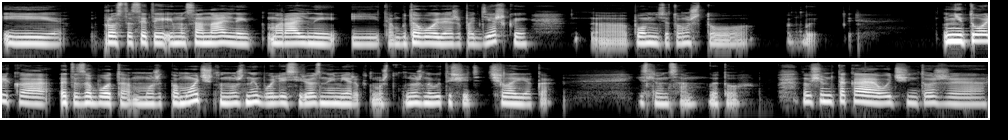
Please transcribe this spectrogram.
и просто с этой эмоциональной, моральной и там бытовой даже поддержкой э, помнить о том, что как бы, не только эта забота может помочь, что нужны более серьезные меры, потому что нужно вытащить человека, если он сам готов. Ну, в общем, такая очень тоже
